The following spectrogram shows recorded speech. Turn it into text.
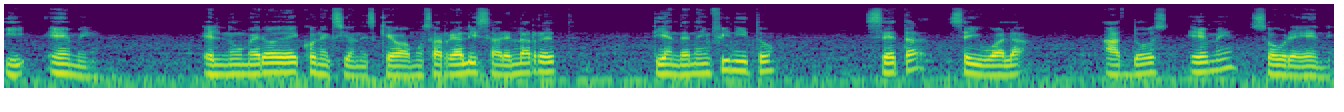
y m, el número de conexiones que vamos a realizar en la red, tienden a infinito, z se iguala a 2m sobre n.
